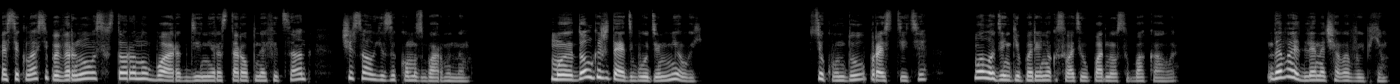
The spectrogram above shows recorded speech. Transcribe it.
Осеклась и повернулась в сторону бара, где нерасторопный официант чесал языком с барменом. «Мы долго ждать будем, милый?» «Секунду, простите». Молоденький паренек схватил поднос и бокалы. «Давай для начала выпьем».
